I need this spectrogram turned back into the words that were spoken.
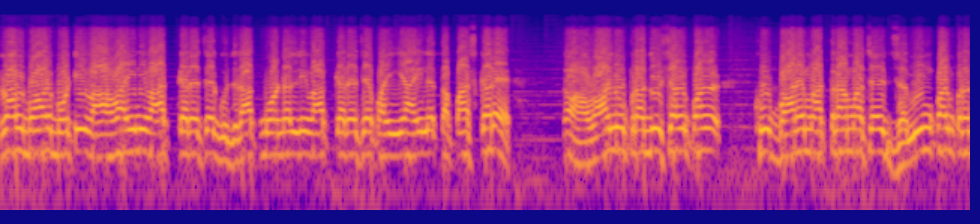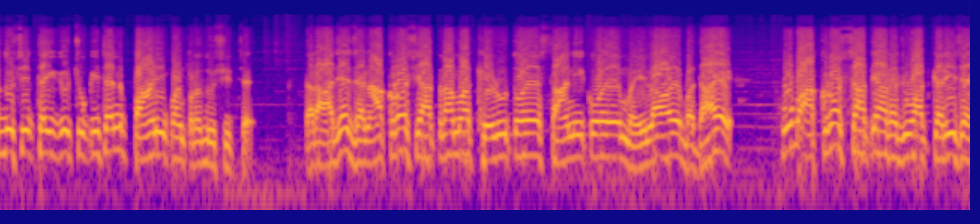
પેટ્રોલ બોર્ડ મોટી વાહવાહીની વાત કરે છે, ગુજરાત મોડલની વાત કરે છે, પણ અહીંયા આવીને તપાસ કરે તો હવાનું પ્રદૂષણ પણ ખૂબ ભારે માત્રામાં છે, જમીન પણ પ્રદૂષિત થઈ ગયું, ચૂકી છે અને પાણી પણ પ્રદૂષિત છે. ત્યારે આજે જનાક્રોશ યાત્રામાં ખેડૂતોએ, સ્થાનિકોએ, મહિલાઓએ બધાએ ખૂબ આક્રોશ સાથે આ રજૂઆત કરી છે.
